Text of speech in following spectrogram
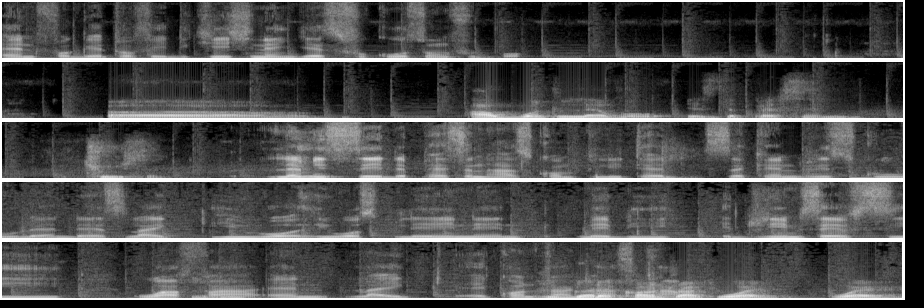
and forget of education and just focus on football? uh, at what level is the person choosing? Let me say the person has completed secondary school and there's like he was he was playing in maybe Dreams FC, Wafa, and like a contract. You contract. got a has come. contract where where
